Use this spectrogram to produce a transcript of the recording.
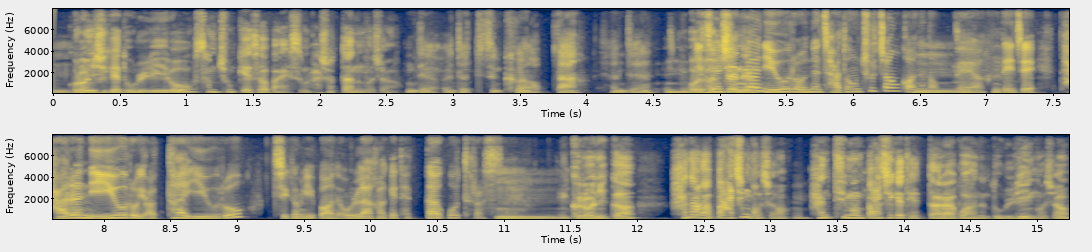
음. 그런 식의 논리로 삼촌께서 말씀을 하셨다는 거죠. 근데 어쨌든 그건 없다 현재. 음, 뭐 2010년 현재는- 이후로는 자동 출전권은 음. 없대요. 근데 이제 다른 이유로 여타 이유로 지금 이번에 올라가게 됐다고 들었어요. 음. 그러니까 하나가 빠진 거죠. 음. 한 팀은 빠지게 됐다라고 하는 논리인 거죠.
